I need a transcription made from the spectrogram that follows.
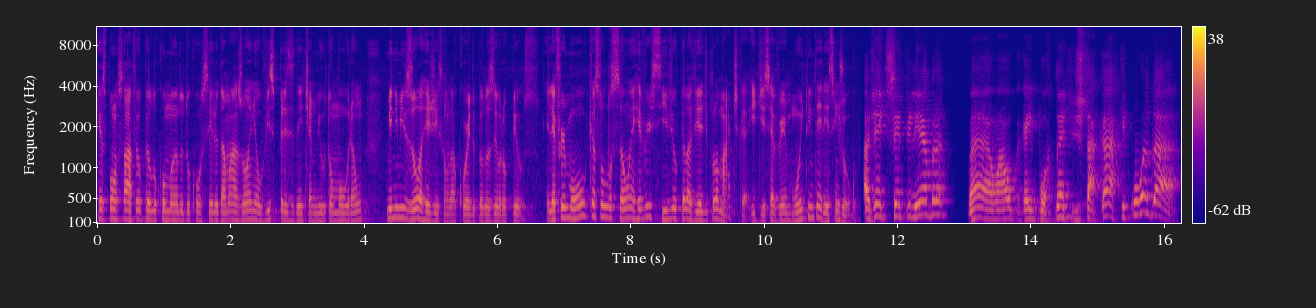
Responsável pelo comando do Conselho da Amazônia, o vice-presidente Hamilton Mourão minimizou a rejeição do acordo pelos europeus. Ele afirmou que a solução é reversível pela via diplomática e disse haver muito interesse em jogo. A gente sempre lembra, né, algo que é importante destacar, que quando a,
